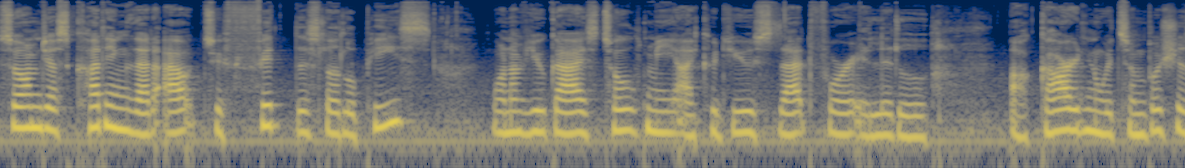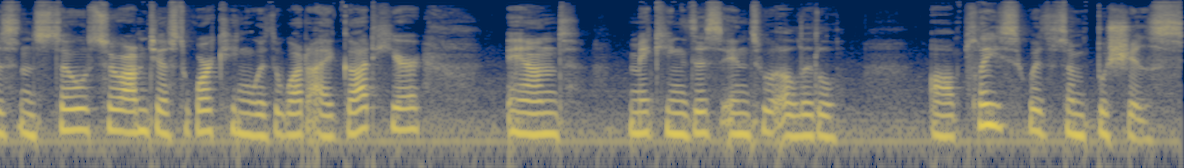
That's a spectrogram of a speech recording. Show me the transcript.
so I'm just cutting that out to fit this little piece. One of you guys told me I could use that for a little uh, garden with some bushes and so so I'm just working with what I got here and making this into a little uh, place with some bushes.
